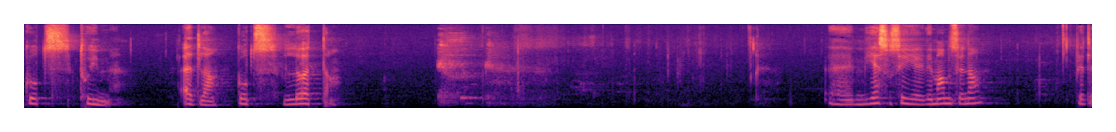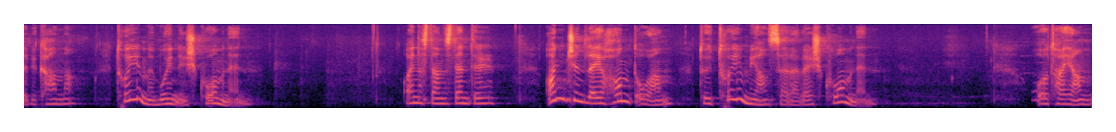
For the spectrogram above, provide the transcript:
Guds tøyme, eller Guds løta. Um, Jesus sier vi mannsynna, bridle vi kanna, tøy med møyne ikke komne enn. Øynestande stender, Angen lei hånd og han, tøy tøy med hans av vers komnen. Og ta han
